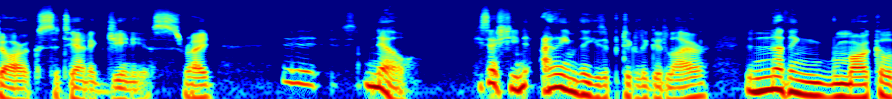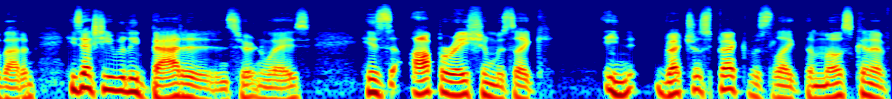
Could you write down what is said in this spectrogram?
dark, satanic genius, right? Eh, No. He's actually, I don't even think he's a particularly good liar. There's nothing remarkable about him. He's actually really bad at it in certain ways. His operation was like, in retrospect, was like the most kind of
